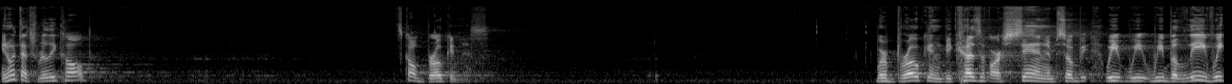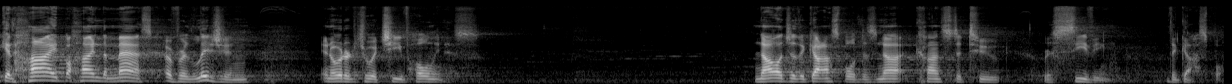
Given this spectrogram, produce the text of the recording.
You know what that's really called? It's called brokenness. We're broken because of our sin, and so we, we, we believe we can hide behind the mask of religion in order to achieve holiness. Knowledge of the gospel does not constitute receiving the gospel.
